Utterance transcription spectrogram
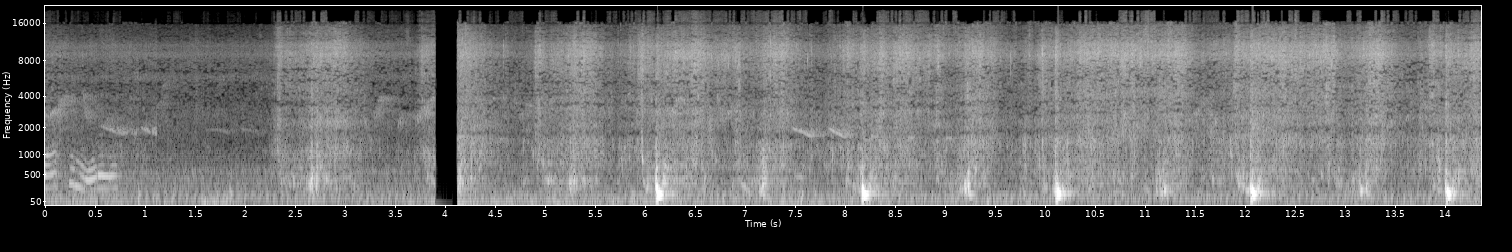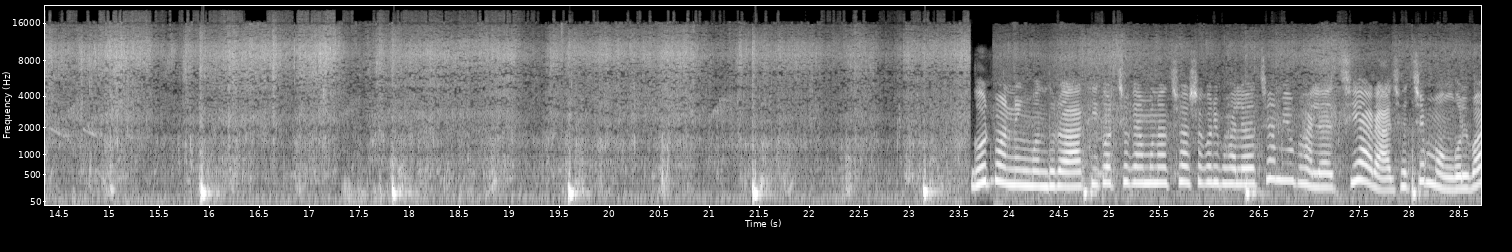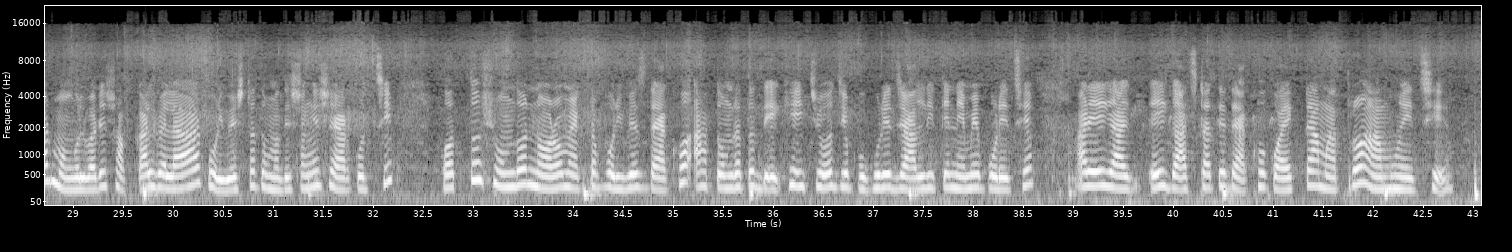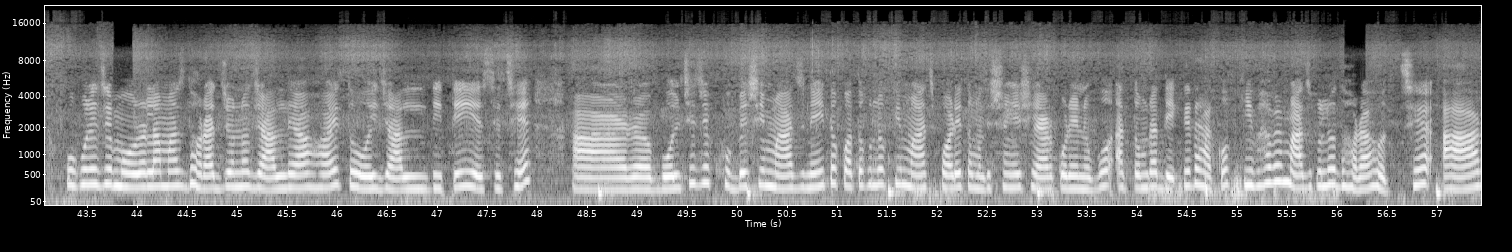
mostra o muro. Good morning বন্ধুরা। কি করছ? কেমন আছো? আশা করি ভালো আছো, আমিও ভালো আছি। আর আজ হচ্ছে মঙ্গলবার। মঙ্গলবারের সকালবেলা পরিবেশটা তোমাদের সঙ্গে শেয়ার করছি। কত সুন্দর নরম একটা পরিবেশ, দেখো। আর তোমরা তো দেখেইছো যে পুকুরে জাল দিতে নেমে পড়েছে। আর এই এই গাছটাতে দেখো, কয়েকটা মাত্র আম হয়েছে। পুকুরে যে মৌরলা মাছ ধরার জন্য জাল দেওয়া হয়, তো ওই জাল দিতেই এসেছে। আর বলছে যে খুব বেশি মাছ নেই, তো কতগুলো কি মাছ পড়ে তোমাদের সঙ্গে শেয়ার করে নেব। আর তোমরা দেখতে থাকো কীভাবে মাছগুলো ধরা হচ্ছে। আর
